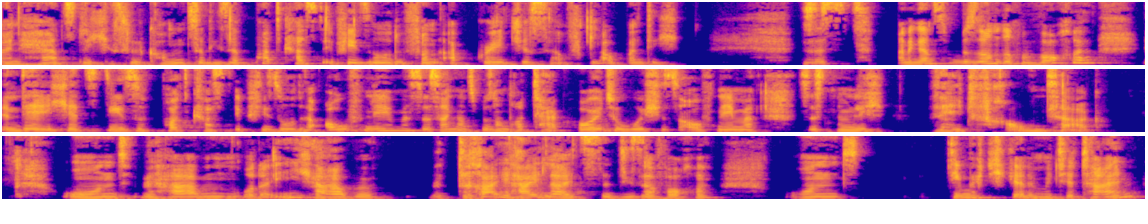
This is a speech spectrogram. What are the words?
ein herzliches Willkommen zu dieser Podcast-Episode von Upgrade Yourself, glaub an dich. Es ist eine ganz besondere Woche, in der ich jetzt diese Podcast-Episode aufnehme. Es ist ein ganz besonderer Tag heute, wo ich es aufnehme. Es ist nämlich Weltfrauentag. Und wir haben, oder ich habe drei Highlights dieser Woche und die möchte ich gerne mit dir teilen.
